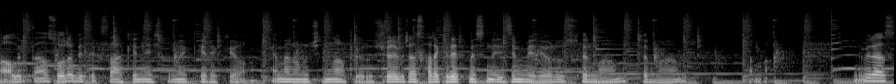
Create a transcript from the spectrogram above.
Aldıktan sonra bir tık sakinleştirmek gerekiyor. Hemen onun için ne yapıyoruz? Şöyle biraz hareket etmesine izin veriyoruz. Kırmam, kırmam. Tamam. Şimdi biraz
